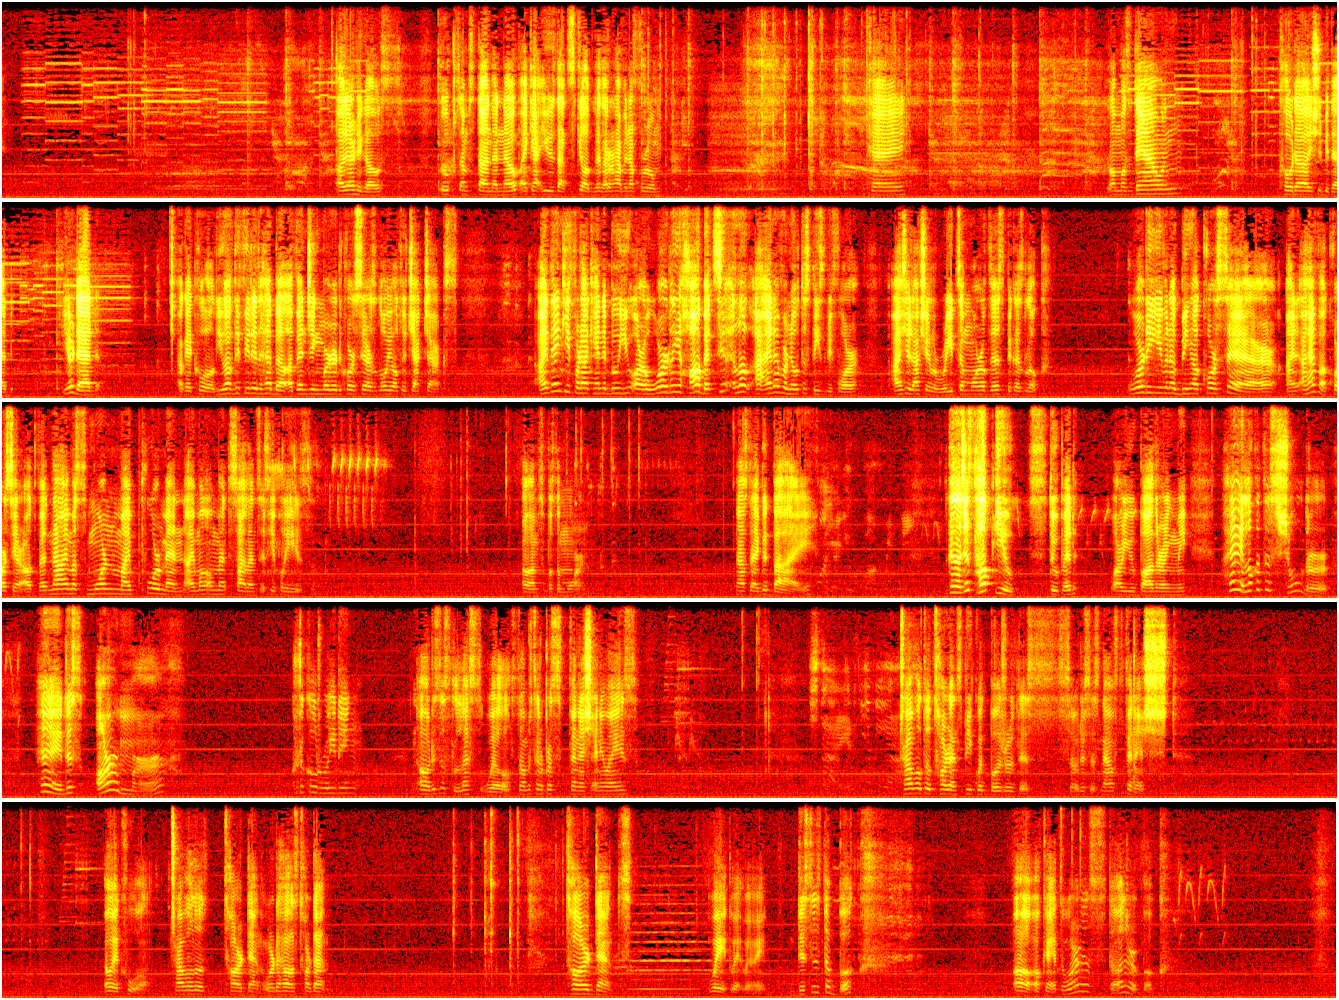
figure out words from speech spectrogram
Oh, there he goes. Oops, I'm stunned. And nope, I can't use that skill because I don't have enough room. Okay. Almost down. Coda, you should be dead. You're dead. Okay, cool. You have defeated Hebel, avenging murdered Corsairs loyal to Jack Jacks. I thank you for that, Candy Boo. You are a worthy hobbit. See, look, I, I never noticed these before. I should actually read some more of this because look. Worthy even of being a corsair. I, I have a corsair outfit. Now I must mourn my poor men. I moment silence if you please. Oh, I'm supposed to mourn. Now say goodbye. Because I just helped you, stupid. Why are you bothering me? Hey, look at this shoulder. Hey, this armor. Critical rating. Oh, this is less will, so I'm just gonna press finish anyways. Travel to Tar and speak with Bodrudis. So this is now finished. Okay, cool. Travel to Tardent. Where the hell is Tardent? Tardent. Wait, wait, wait, wait. This is the book? Oh, okay. So where is the other book?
